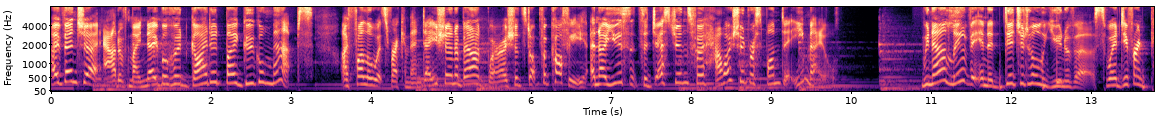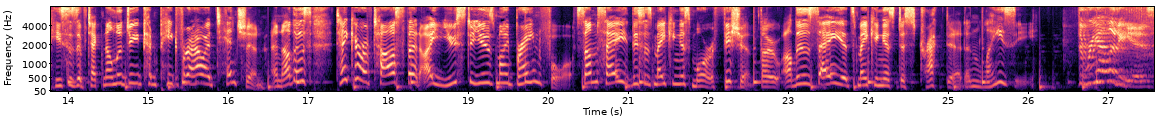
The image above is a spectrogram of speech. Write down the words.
I venture out of my neighbourhood guided by Google Maps. I follow its recommendation about where I should stop for coffee, and I use its suggestions for how I should respond to email. We now live in a digital universe where different pieces of technology compete for our attention, and others take care of tasks that I used to use my brain for. Some say this is making us more efficient, though others say it's making us distracted and lazy. The reality is,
